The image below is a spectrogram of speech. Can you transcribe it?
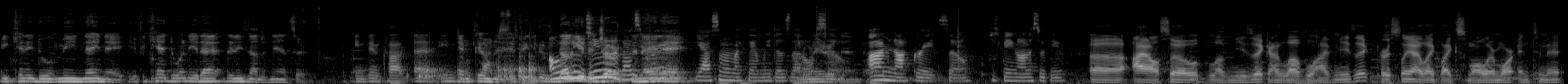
And can he do a mean Nae Nae? If he can't do any of that, then he's not a dancer. Indian class, uh, Indian I'm giving it. class. If he can do Oh, Dougie, you do. jerk, That's great. Yeah, some of my family does that I don't hear also. I'm not great, so just being honest with you. Uh, I also love music. I love live music. Personally, I like like smaller, more intimate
